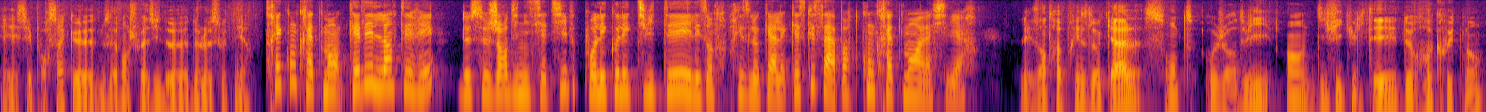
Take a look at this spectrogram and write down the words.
Et c'est pour ça que nous avons choisi de, de le soutenir. Très concrètement, quel est l'intérêt de ce genre d'initiative pour les collectivités et les entreprises locales? Qu'est-ce que ça apporte concrètement à la filière? Les entreprises locales sont aujourd'hui en difficulté de recrutement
